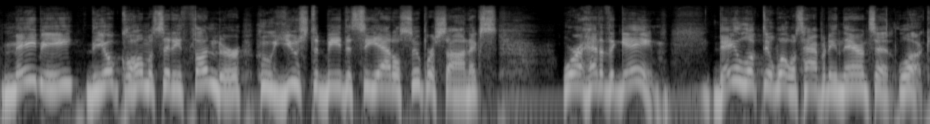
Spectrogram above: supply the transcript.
Maybe the Oklahoma City Thunder, who used to be the Seattle Supersonics, were ahead of the game. They looked at what was happening there and said, Look,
